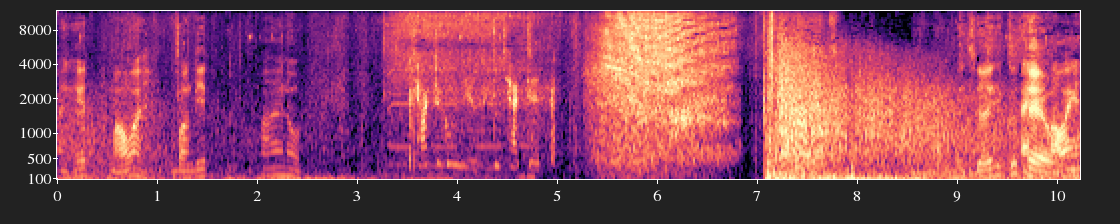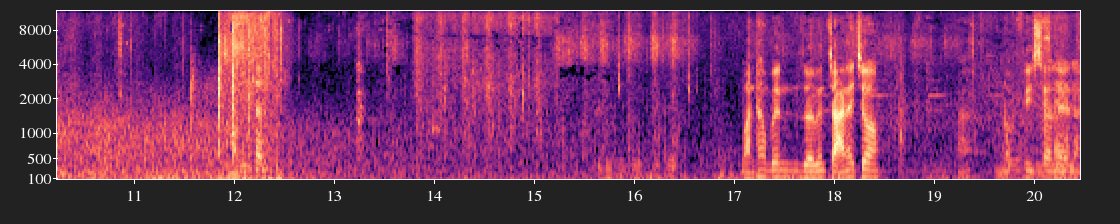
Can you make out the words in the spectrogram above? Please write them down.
Anh hết máu rồi bằng đít ai nổi? Tactical nuke detected. bên dưới thì cứ kêu máu anh ấy. Máu dưới chân Từ từ, từ từ, từ từ. Bắn thằng bên dưới bên trái này chưa? Đấy, nó phi xe lên này.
